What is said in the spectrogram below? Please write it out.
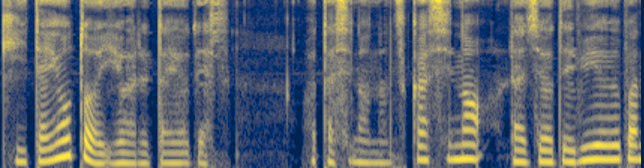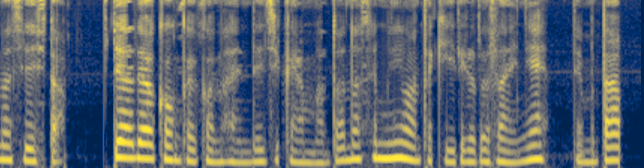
聞いたよと言われたようです。私の懐かしのラジオデビュー話でした。ではでは今回この辺で次回もお楽しみにまた聞いてくださいね。ではまた。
